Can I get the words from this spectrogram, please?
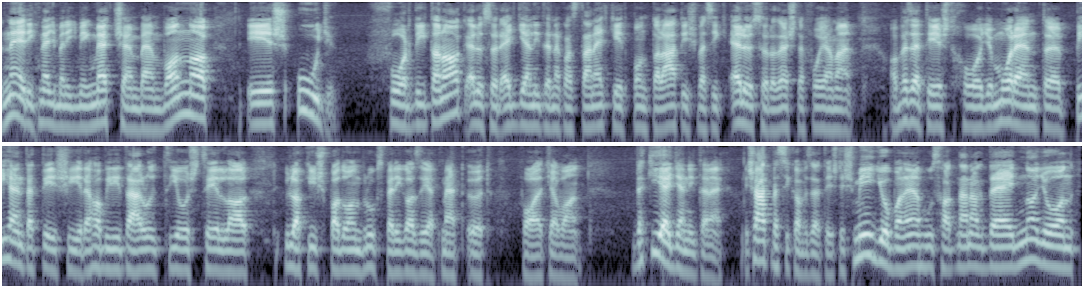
a negyedik negyedben így még meccsenben vannak, és úgy fordítanak, először egyenlítenek, aztán egy-két ponttal át is veszik először az este folyamán a vezetést, hogy Morent pihentetési, rehabilitációs céllal ül a kispadon, Brooks pedig azért, mert öt faltja van. De kiegyenítenek, és átveszik a vezetést, és még jobban elhúzhatnának, de egy nagyon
